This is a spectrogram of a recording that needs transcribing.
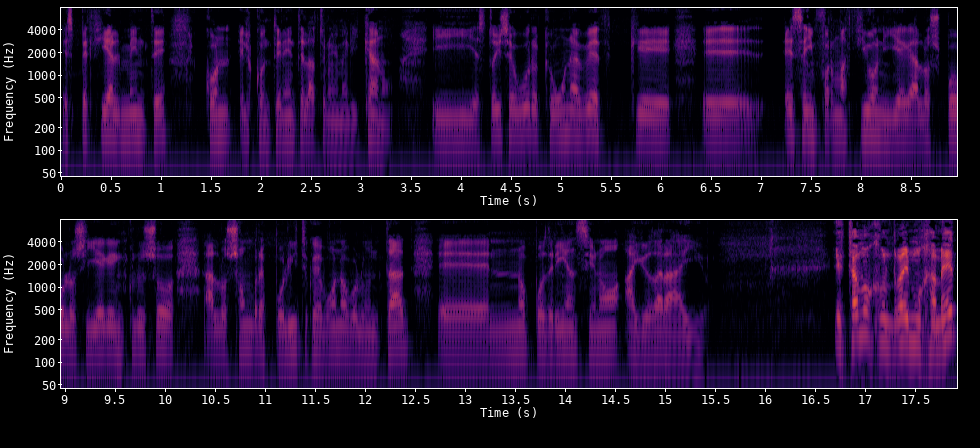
especialmente con el continente latinoamericano. Y estoy seguro que una vez que eh, esa información llegue a los pueblos y llegue incluso a los hombres políticos de buena voluntad, eh, no podrían sino ayudar a ello. Estamos con Ray Mohamed,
